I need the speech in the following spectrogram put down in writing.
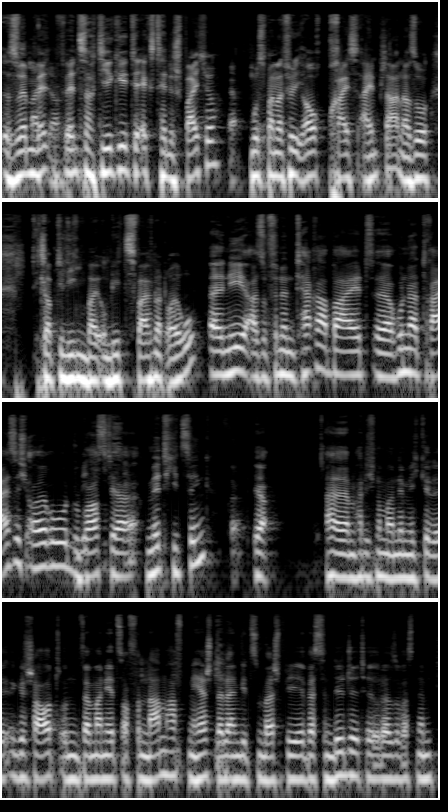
Also wenn es nach dir geht, der externe Speicher, ja. muss man natürlich auch Preis einplanen. Also ich glaube, die liegen bei um die 200 Euro. Äh, nee, also für einen Terabyte äh, 130 Euro. Du mit brauchst Heatsink? ja mit Heatsink. Okay. Ja ähm, hatte ich nochmal nämlich ge geschaut. Und wenn man jetzt auch von namhaften Herstellern wie zum Beispiel Western Digital oder sowas nimmt,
